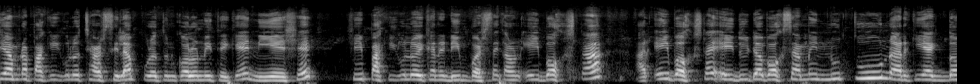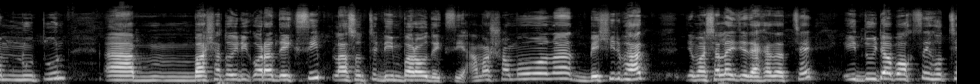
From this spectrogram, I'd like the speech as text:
যে আমরা পাখিগুলো ছাড়ছিলাম পুরাতন কলোনি থেকে নিয়ে এসে, সেই পাখিগুলো এখানে ডিম পারছে কারণ এই বক্সটা আর এই বক্সটা এই দুইটা বক্সে আমি নতুন আর কি, একদম নতুন বাসা তৈরি করা দেখছি প্লাস হচ্ছে ডিম পাড়াও দেখছি। আমার সম্ভাবনা বেশিরভাগ, যে মাসাল্লাহ যে দেখা যাচ্ছে, এই দুইটা বক্সে হচ্ছে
